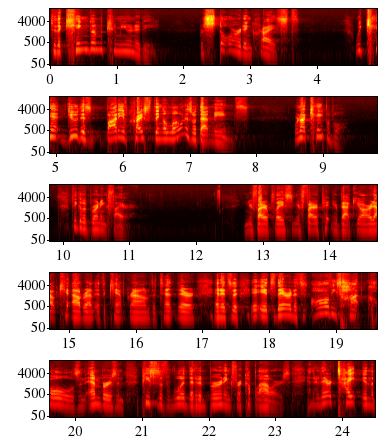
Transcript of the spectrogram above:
To the kingdom community restored in Christ. We can't do this body of Christ thing alone, is what that means. We're not capable. Think of a burning fire. In your fireplace, in your fire pit in your backyard, out, out around at the campground with a tent there. And it's, a, it's there, and it's all these hot coals and embers and pieces of wood that have been burning for a couple hours. And they're there tight in the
